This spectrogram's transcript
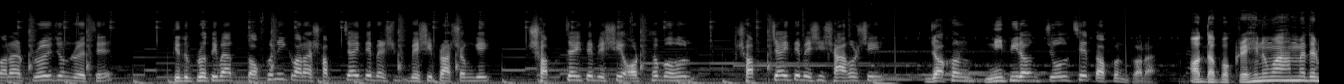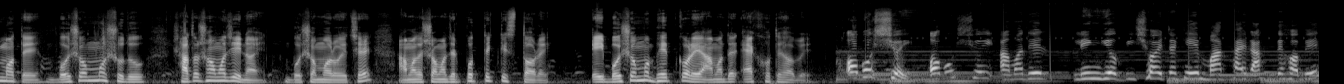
করার প্রয়োজন রয়েছে, কিন্তু প্রতিবাদ তখনই করা সবচাইতে বেশি বেশি প্রাসঙ্গিক, সবচাইতে বেশি অর্থবহুল, সবচাইতে বেশি সাহসী, যখন নিপীড়ন চলছে তখন করা। অধ্যাপক রেহিনুমা আহমেদের মতে, বৈষম্য শুধু ছাত্র সমাজেই নয়, বৈষম্য রয়েছে আমাদের সমাজের প্রত্যেকটি স্তরে। এই বৈষম্য ভেদ করে আমাদের এক হতে হবে। অবশ্যই অবশ্যই আমাদের লিঙ্গীয় বিষয়টাকে মাথায় রাখতে হবে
